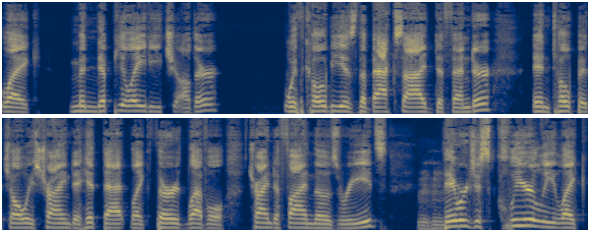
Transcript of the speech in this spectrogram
like manipulate each other with Kobe as the backside defender and Topic always trying to hit that like third level, trying to find those reads. Mm-hmm. They were just clearly like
